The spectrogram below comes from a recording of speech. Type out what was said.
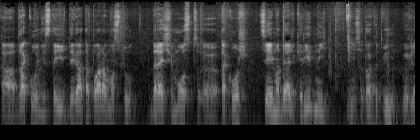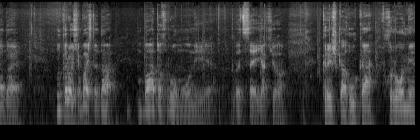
а, драконі стоїть дев'ята пара в мосту. До речі, мост е, також цієї модельки рідний. Ось так от він виглядає. Ну, коротше, бачите, да, багато хрому. Вон і це, як його. Кришка гука в хромі.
